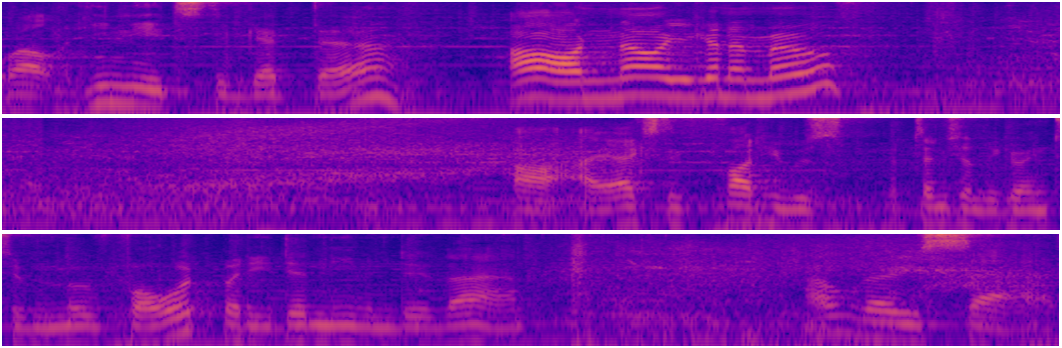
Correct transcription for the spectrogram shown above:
Well, he needs to get there. Oh no, you're gonna move? I actually thought he was potentially going to move forward, but he didn't even do that. How very sad.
